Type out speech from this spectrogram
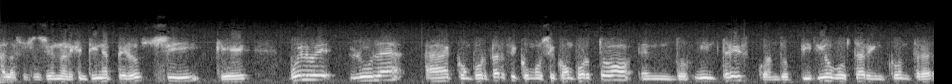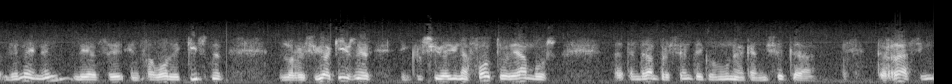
a la Asociación Argentina, pero sí que vuelve Lula a comportarse como se comportó en 2003 cuando pidió votar en contra de Menem, le hace en favor de Kirchner, lo recibió a Kirchner, inclusive hay una foto de ambos, la tendrán presente con una camiseta de Racing,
